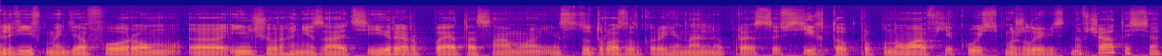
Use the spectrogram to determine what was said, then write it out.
Львів Медіафорум, е, інші організації, ІРРП, та сама, Інститут розвитку регіональної преси, всі, хто пропонував якусь можливість навчатися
